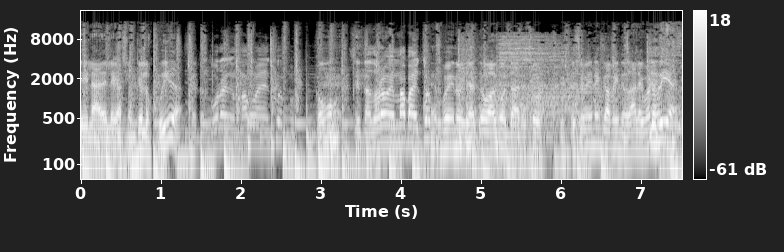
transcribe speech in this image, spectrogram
de la delegación que los cuida. Se te atoran el mapa en el cuerpo. ¿Cómo? Se te atoran el mapa del cuerpo. Bueno, ya te voy a contar. Eso, eso viene en camino. Dale, buenos días.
